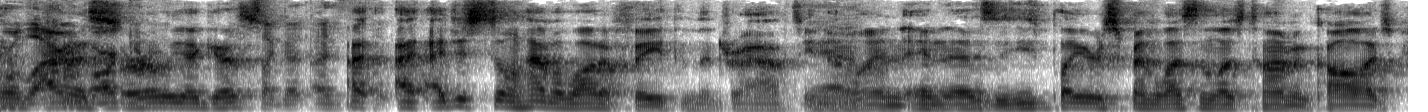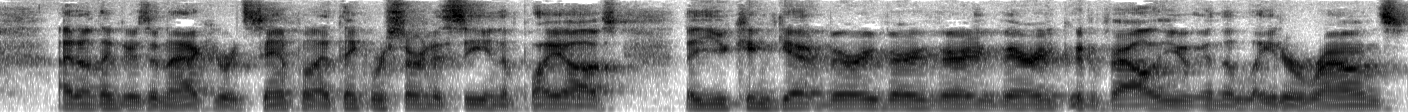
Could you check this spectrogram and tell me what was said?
Or Larry kind of early, I guess. It's like a- a- I, I- I just don't have a lot of faith in the draft, you Yeah. know. And and as these players spend less and less time in college, I don't think there's an accurate sample. I think we're starting to see in the playoffs that you can get very, very, very, very good value in the later rounds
